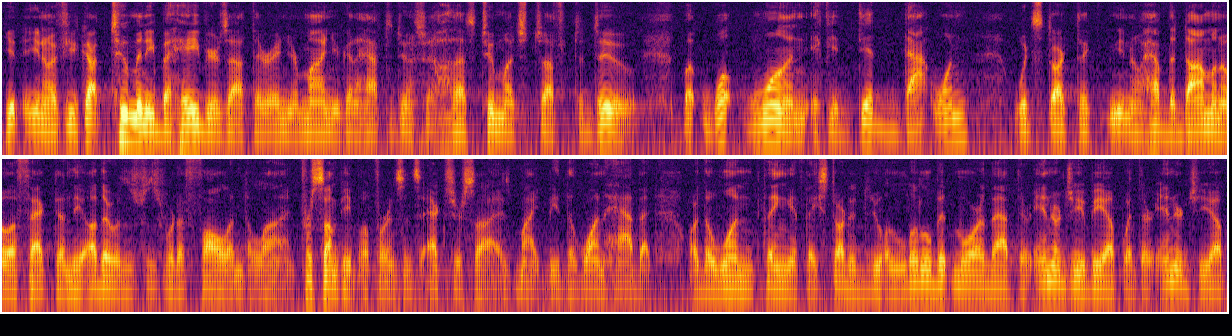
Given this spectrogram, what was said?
You, you, know, if you've got too many behaviors out there in your mind, you're going to have to do. Say, oh, that's too much stuff to do. But what one, if you did that one, would start to, you know, have the domino effect, and the other ones would sort of fall into line. For some people, for instance, exercise might be the one habit or the one thing. If they started to do a little bit more of that, their energy would be up. With their energy up,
